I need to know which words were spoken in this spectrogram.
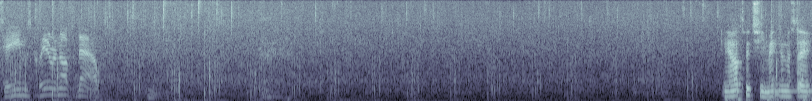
Seems clear enough now. Yeah, Twitchy, make no mistake.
